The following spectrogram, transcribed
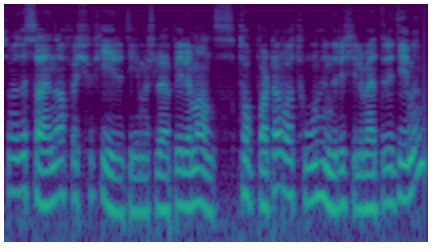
som var designa for 24-timersløpet i Le Mans. Toppfarta var 200 km i timen,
